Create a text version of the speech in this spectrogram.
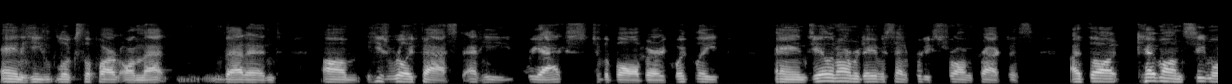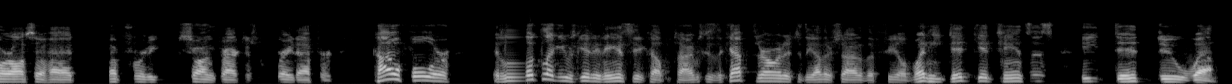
and he looks the part on that that end. Um, he's really fast and he reacts to the ball very quickly. And Jalyn Armour Davis had a pretty strong practice. I thought Kevon Seymour also had a pretty strong practice with great effort. Kyle Fuller, it looked like he was getting antsy a couple times because they kept throwing it to the other side of the field. When he did get chances, he did do well.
